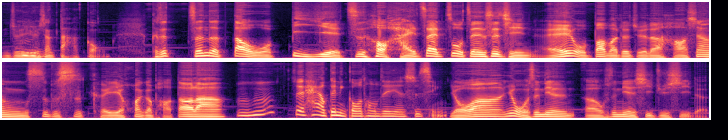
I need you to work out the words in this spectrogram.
你就有点像打工。嗯、可是真的到我毕业之后还在做这件事情，哎、欸，我爸爸就觉得好像是不是可以换个跑道啦？嗯哼，所以他有跟你沟通这件事情？有啊，因为我是念呃我是念戏剧系的，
